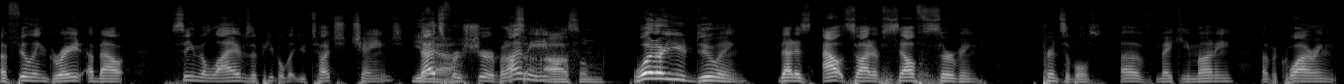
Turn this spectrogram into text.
of feeling great about seeing the lives of people that you touch change. That's for sure. But I mean, awesome. what are you doing that is outside of self serving principles of making money, of acquiring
